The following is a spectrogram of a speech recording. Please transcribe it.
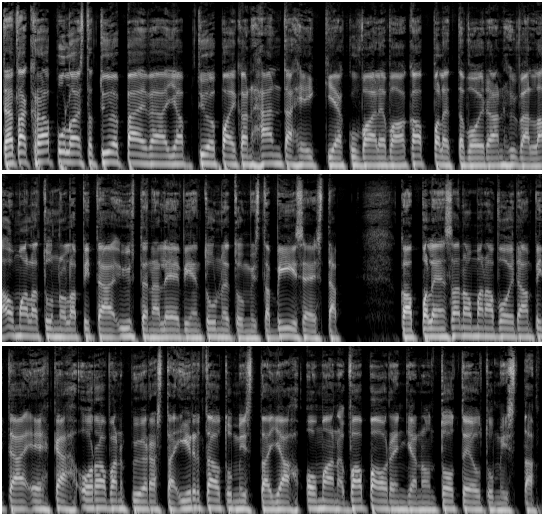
Tätä krapulaista työpäivää ja työpaikan häntäheikkiä kuvailevaa kappaletta voidaan hyvällä omalla tunnolla pitää yhtenä Leevien tunnetummista biiseistä. Kappaleen sanomana voidaan pitää ehkä oravan pyörästä irtautumista ja oman vapaudenjanon toteutumista –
